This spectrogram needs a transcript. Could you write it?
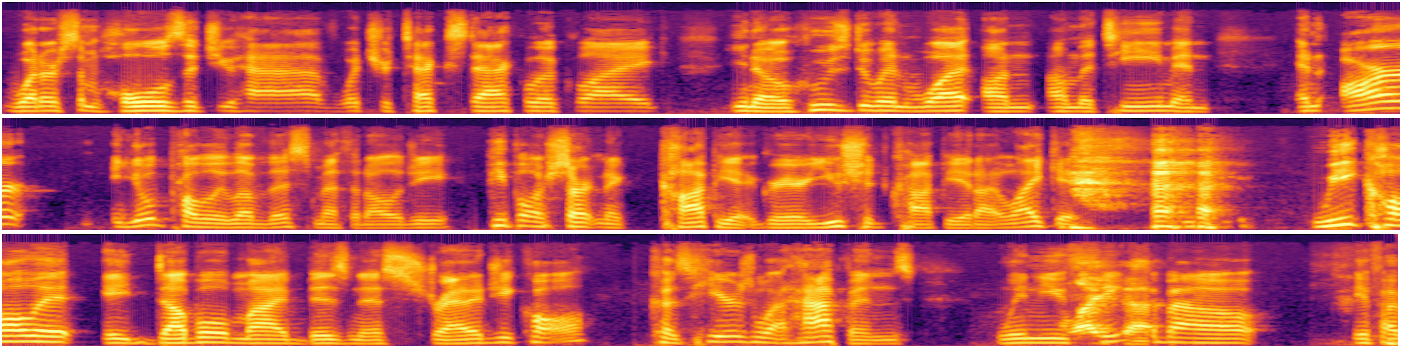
what are some holes that you have what's your tech stack look like you know who's doing what on on the team. And and our you'll probably love this methodology. People are starting to copy it grier. You should copy it. I like it. We call it a double my business strategy call because here's what happens. When you like think that. about if i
